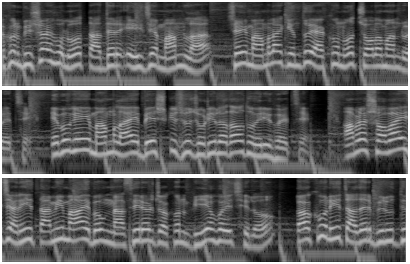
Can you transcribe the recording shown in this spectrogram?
এখন বিষয় হলো তাদের এই যে মামলা, সেই মামলা কিন্তু এখনও চলমান রয়েছে। এবং এই মামলায় বেশ কিছু জটিলতাও তৈরি হয়েছে। আমরা সবাই জানি তামিমা এবং নাসিরের যখন বিয়ে হয়েছিল, তখনই তাদের বিরুদ্ধে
